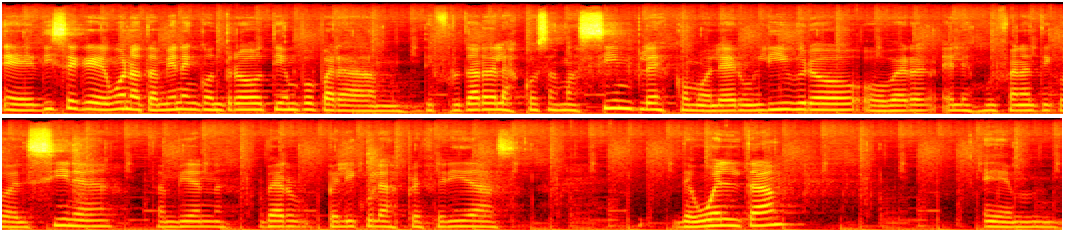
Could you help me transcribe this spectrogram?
Eh, dice que bueno, también encontró tiempo para mm, disfrutar de las cosas más simples, como leer un libro o ver, él es muy fanático del cine, también ver películas preferidas de vuelta. Em,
